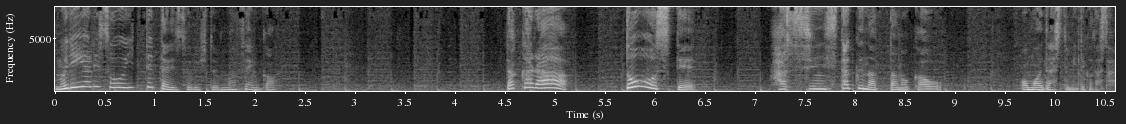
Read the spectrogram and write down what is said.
無理やりそう言ってたりする人いませんか？だからどうして発信したくなったのかを思い出してみてください。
